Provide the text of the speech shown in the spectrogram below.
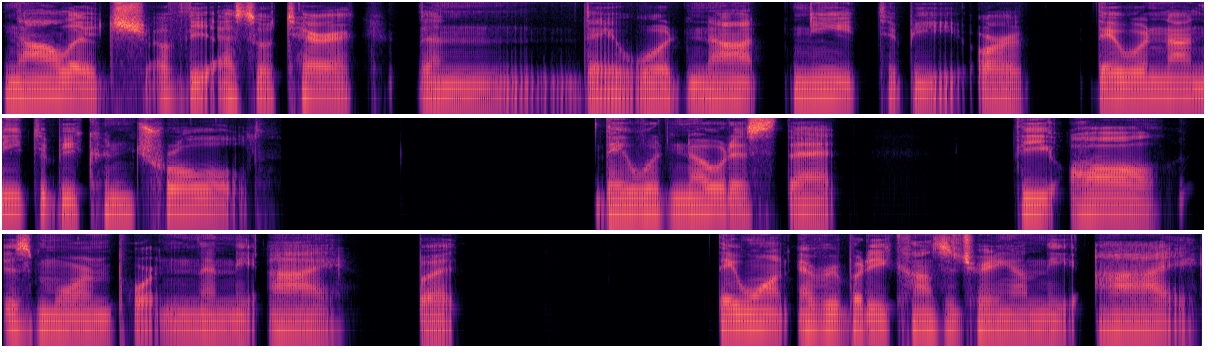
knowledge of the esoteric, then they would not need to be, or they would not need to be controlled. They would notice that the all is more important than the I, but they want everybody concentrating on the I.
